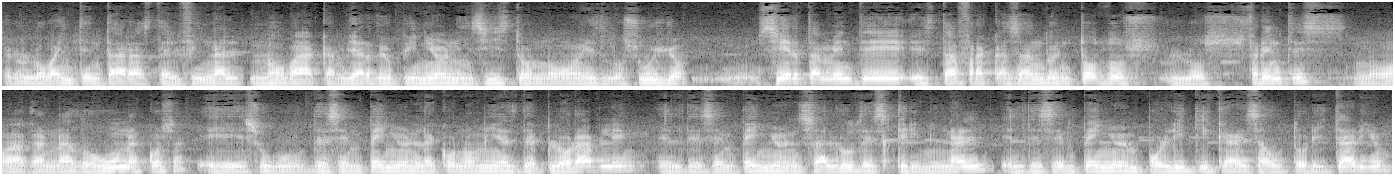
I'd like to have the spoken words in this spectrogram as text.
pero lo va a intentar hasta el final. No va a cambiar de opinión, insisto, no es lo suyo ciertamente está fracasando en todos los frentes, no ha ganado una cosa, eh, su desempeño en la economía es deplorable, el desempeño en salud es criminal, el desempeño en política es autoritario,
